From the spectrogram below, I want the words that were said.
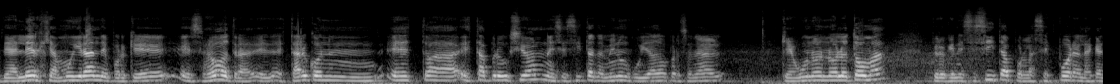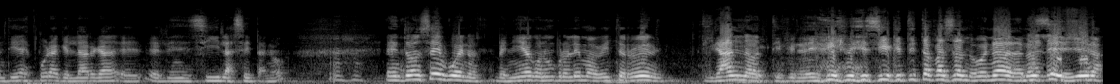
de alergia muy grande porque eso es otra, eh, estar con esta, esta producción necesita también un cuidado personal que uno no lo toma, pero que necesita por las esporas, la cantidad de espora que larga el, el- en sí la seta, ¿no? Entonces, bueno, venía con un problema, ¿viste, Rubén? Tirando, me decía, ¿qué te está pasando? Bueno, nada, no sé. Y, alergia. era-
